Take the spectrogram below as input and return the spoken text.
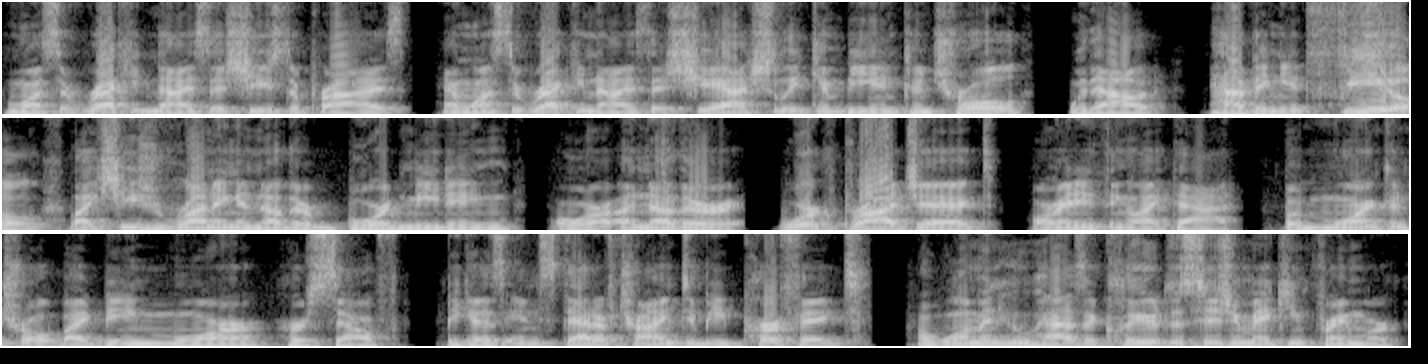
who wants to recognize that she's the prize and wants to recognize that she actually can be in control without having it feel like she's running another board meeting or another work project or anything like that, but more in control by being more herself. Because instead of trying to be perfect, a woman who has a clear decision making framework,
